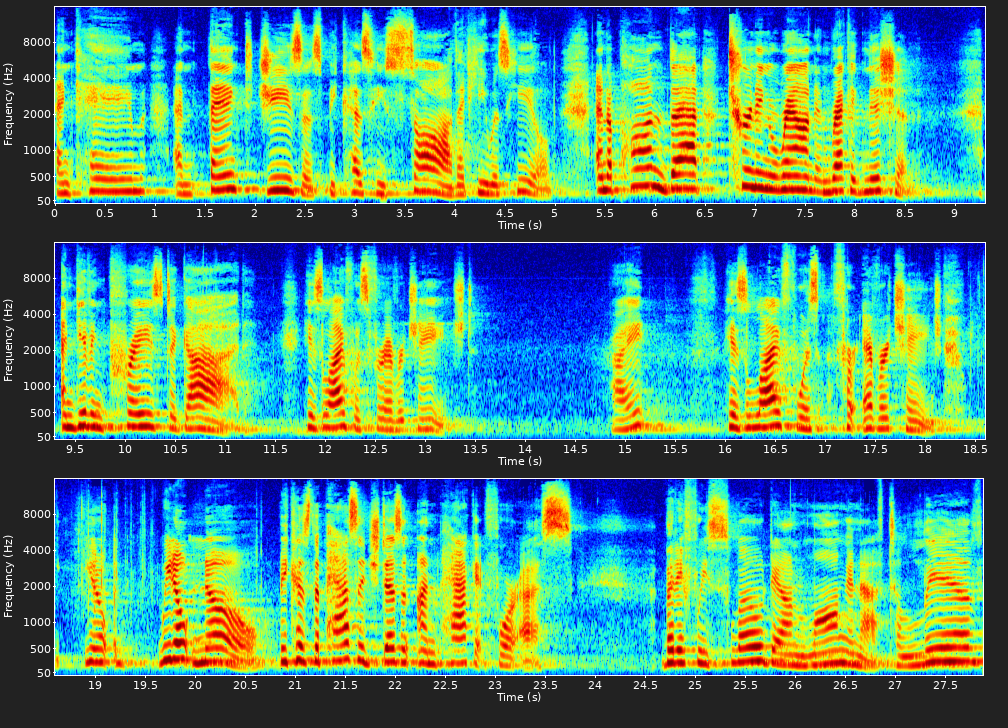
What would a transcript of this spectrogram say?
and came and thanked Jesus because he saw that he was healed. And upon that turning around and recognition and giving praise to God, his life was forever changed. Right? His life was forever changed. You know, we don't know because the passage doesn't unpack it for us. But if we slow down long enough to live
